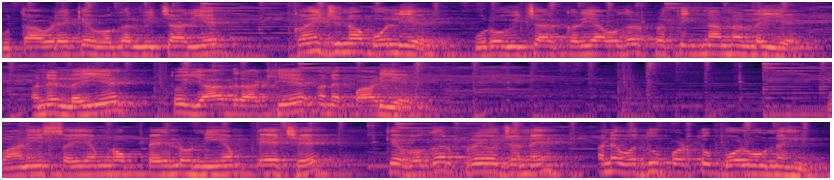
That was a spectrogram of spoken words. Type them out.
ઉતાવળે કે વગર વિચારીએ, કંઈ જ ન બોલીએ, પૂરો વિચાર કર્યા વગર પ્રતિજ્ઞા ન લઈએ અને લઈએ તો યાદ રાખીએ અને પાડીએ વાણી સંયમનો પહેલો નિયમ એ છે કે વગર પ્રયોજને અને વધુ પડતું બોલવું નહીં.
